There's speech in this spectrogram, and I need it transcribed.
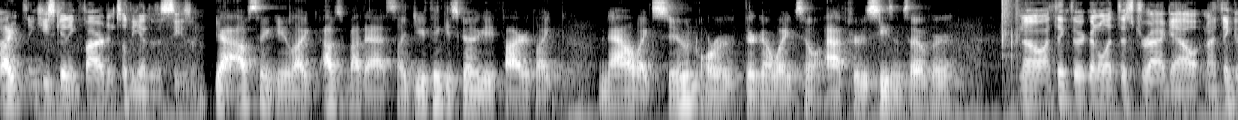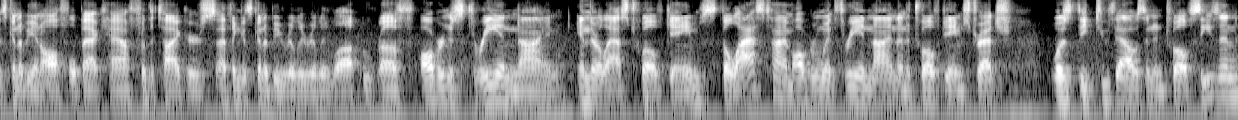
like, I don't think he's getting fired until the end of the season. Yeah, I was thinking, like, I was about to ask, like, do you think he's going to get fired, like, now, like, soon, or they're going to wait till after the season's over? No, I think they're going to let this drag out, and I think it's going to be an awful back half for the Tigers. I think it's going to be really, really rough. Auburn is three and nine in their last 12 games. The last time Auburn went three and nine in a 12 game stretch was the 2012 season.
